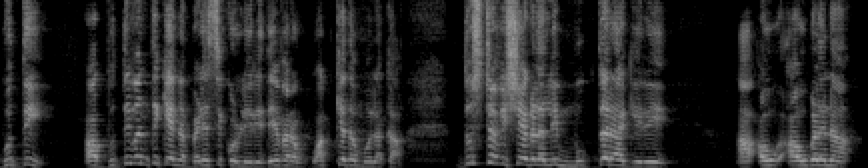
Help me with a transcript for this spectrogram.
ಬುದ್ಧಿ, ಆ ಬುದ್ಧಿವಂತಿಕೆಯನ್ನು ಬೆಳೆಸಿಕೊಳ್ಳಿರಿ ದೇವರ ವಾಕ್ಯದ ಮೂಲಕ. ದುಷ್ಟ ವಿಷಯಗಳಲ್ಲಿ ಮುಗ್ಧರಾಗಿರಿ. ಅವು, ಅವುಗಳನ್ನು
